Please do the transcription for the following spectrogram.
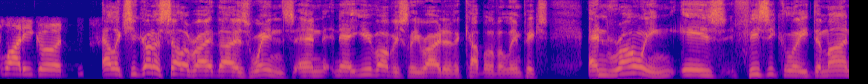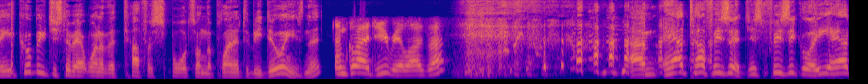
bloody good. Alex, you've got to celebrate those wins. And now you've obviously rowed at a couple of Olympics, and rowing is physically demanding. It could be just about one of the toughest sports on the planet to be doing, isn't it? I'm glad you realise that. Um, how tough is it, just physically? How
